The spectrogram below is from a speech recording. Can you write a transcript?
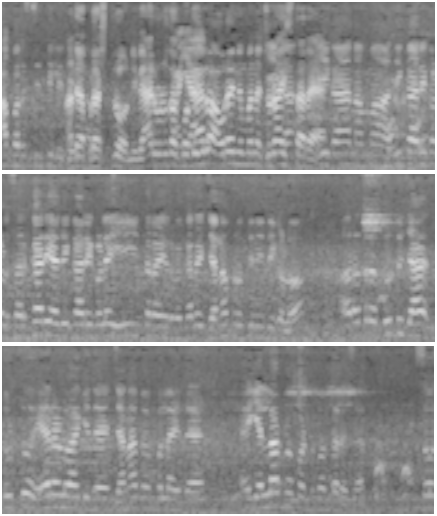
ಆ ಪರಿಸ್ಥಿತಿಲಿ ಅಂದ್ರೆ ಭ್ರಷ್ಟರು ನೀವು ಯಾರು ವಿರುದ್ಧ ಕೊಟ್ಟಿದ್ರು ಅವರೇ ನಿಮ್ಮನ್ನ ಚುಡಾಯಿಸ್ತಾರೆ. ಈಗ ನಮ್ಮ ಅಧಿಕಾರಿಗಳು ಸರ್ಕಾರಿ ಅಧಿಕಾರಿಗಳೇ ಈ ತರ ಇರ್ಬೇಕಾದ್ರೆ ಜನಪ್ರತಿನಿಧಿಗಳು ಅವ್ರ ಹತ್ರ ದುಡ್ಡು ಜಾ ದುಡ್ಡು ಹೇರಳವಾಗಿದೆ ಜನ ಬೆಂಬಲ ಇದೆ ಎಲ್ಲರನ್ನೂ ಕೊಂಡ್ಕೊಂತಾರೆ ಸರ್. ಸೊ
